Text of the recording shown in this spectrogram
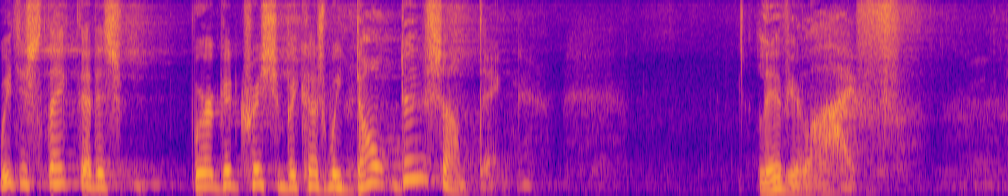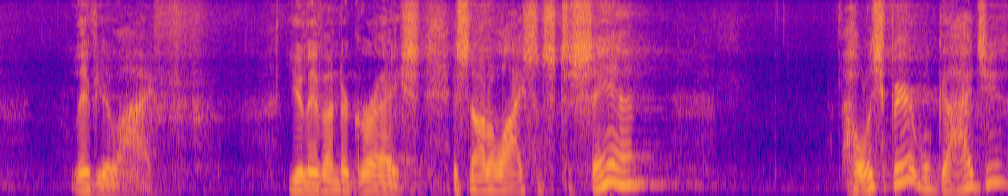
we just think that it's, we're a good Christian because we don't do something. Live your life. Live your life. You live under grace. It's not a license to sin. The Holy Spirit will guide you.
